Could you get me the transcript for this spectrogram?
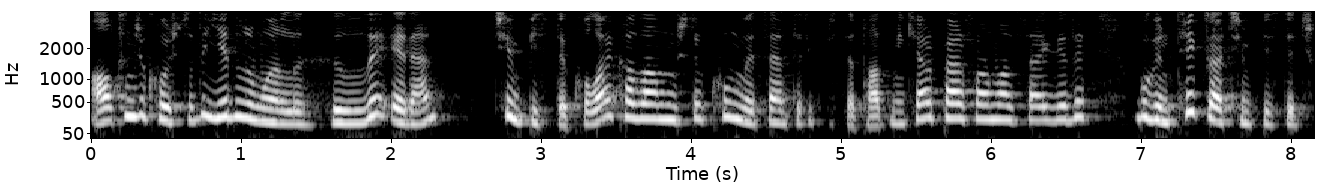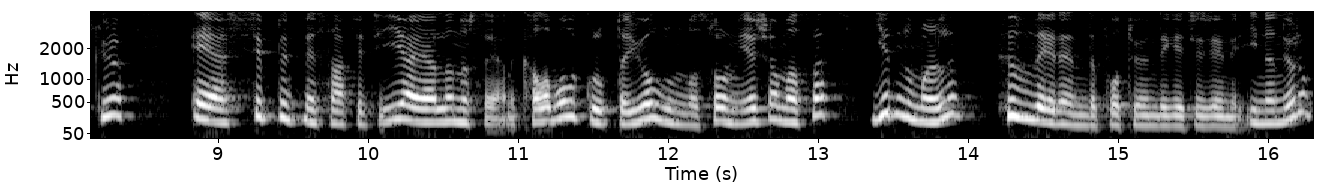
6. koşuda da 7 numaralı Hızlı Eren Çim pistte kolay kazanmıştı. Kum ve sentetik pistte tatminkar performans sergiledi. Bugün tekrar çim pistte çıkıyor. Eğer sprint mesafesi iyi ayarlanırsa yani kalabalık grupta yol bulma sorunu yaşamazsa 7 numaralı hızlı Eren'in de foto önünde geçeceğine inanıyorum.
